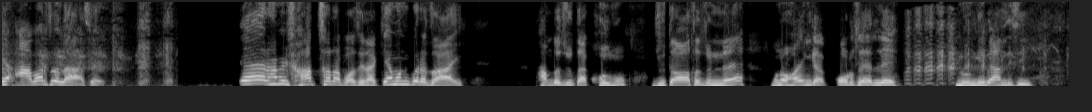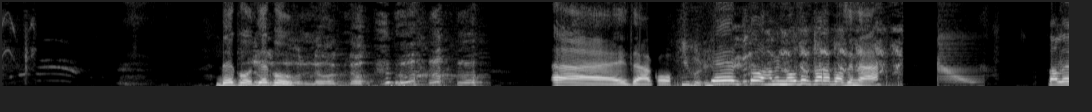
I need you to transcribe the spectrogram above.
এ আবার চলে আসে। এর আমি সাত ছড়া পাচ্ছি না, কেমন করে যাই তো জুতা খুলমু। জুতা আছে জন্য, মনে হয় করছে হেলে লুঙ্গি বান দিছি দেখো দেখো। এই দেখো এই তো আমি নজর করা পাচ্ছি না। তাহলে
